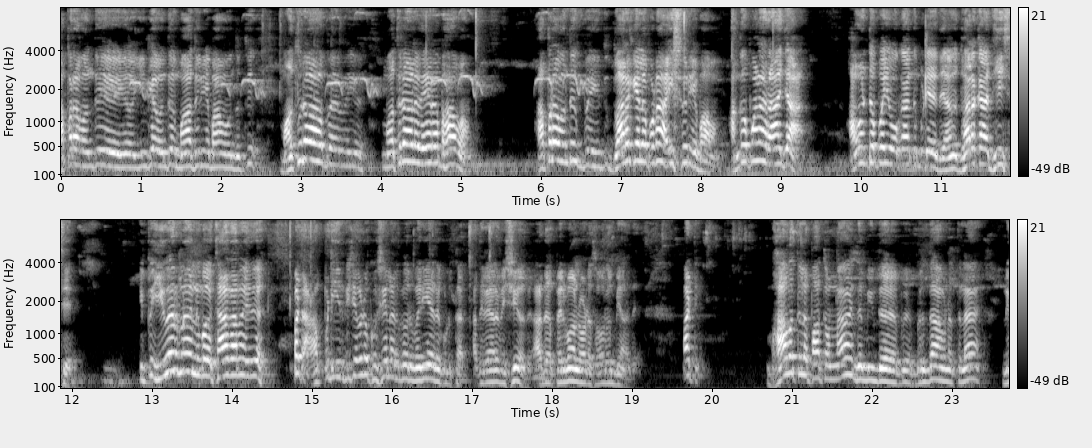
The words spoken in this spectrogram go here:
அப்புறம் வந்து இங்கே வந்து மாதுரிய பாவம் வந்துட்டு மதுரா மதுராவில் வேற பாவம். அப்புறம் வந்து இது துவாரகையில் போனால் ஐஸ்வர்ய பாவம். அங்கே போனால் ராஜா. அவன்கிட்ட போய் உட்காந்து முடியாது. அவன் துவாரகாதீஷ். இப்போ இவர்லாம் நம்ம சாதாரண இது. பட் அப்படி இருந்துச்சு கூட குசேலருக்கு ஒரு மரியாதை கொடுத்தார். அது வேற விஷயம் அது. அது பெருமாளோட சௌலபியம் அது. பட் பாவத்தில் பார்த்தோம்னா இந்த இந்த பிருந்தாவனத்தில் நி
